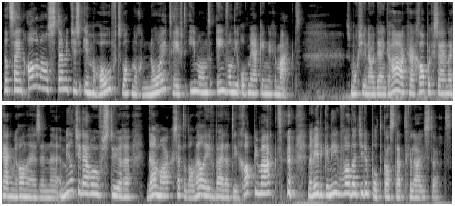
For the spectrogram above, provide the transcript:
Dat zijn allemaal stemmetjes in mijn hoofd, want nog nooit heeft iemand een van die opmerkingen gemaakt. Dus mocht je nou denken, ha, ik ga grappig zijn, dan ga ik Miranne eens een, eh, een mailtje daarover sturen. Dat mag. Zet er dan wel even bij dat hij een grapje maakt. dan weet ik in ieder geval dat je de podcast hebt geluisterd.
